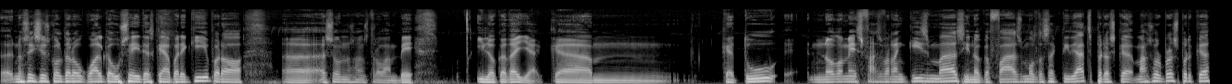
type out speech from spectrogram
eh, no sé si escoltareu qualque ocell des que hi ha per aquí, però eh, és on ens trobam bé. I el que deia, que, mm, que tu no només fas barranquisme, sinó que fas moltes activitats, però és que m'ha sorprès perquè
